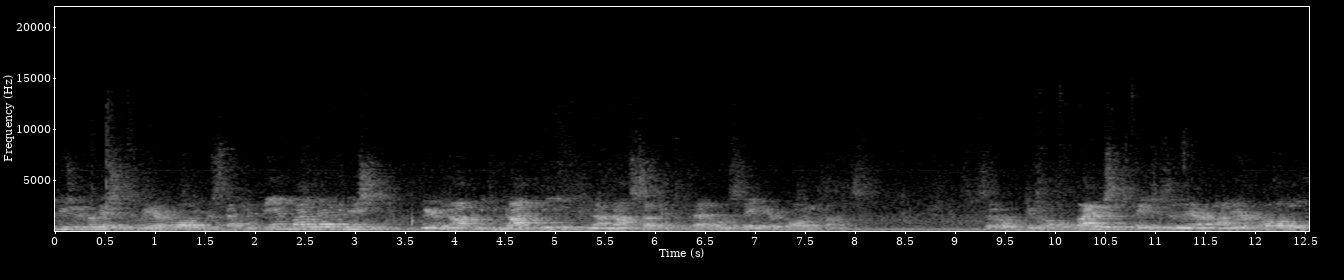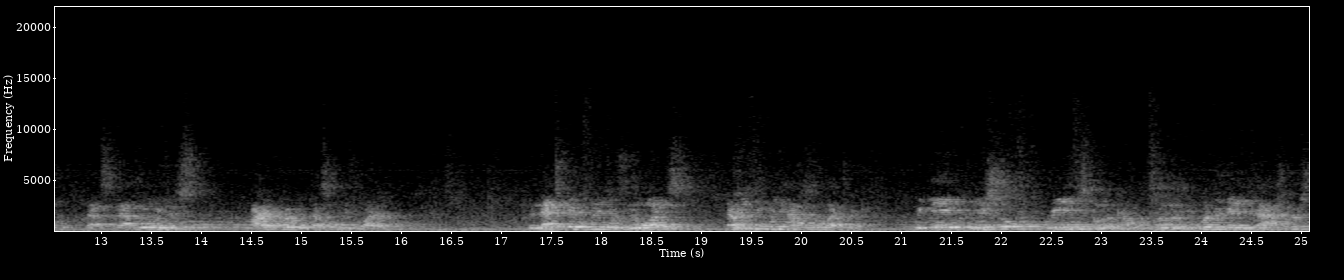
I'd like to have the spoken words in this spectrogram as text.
fugitive, emissions from an air quality perspective, and by definition, we are not, we do not need and are not subject to federal and state air quality permits. So there's a whole five or six pages in there on air quality. That's, that really is, our equipment doesn't require. The next big thing was noise. Everything we have is electric. We gave initial readings from the, from the equipment manufacturers,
